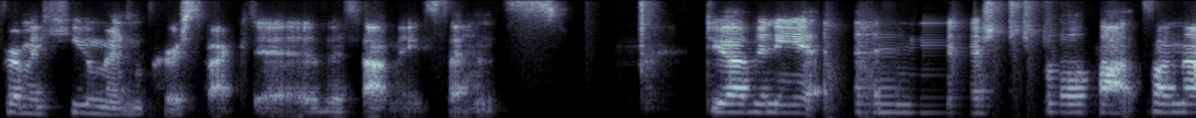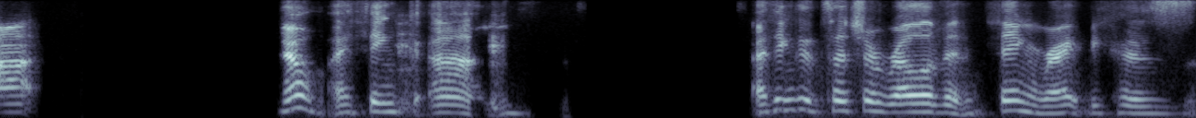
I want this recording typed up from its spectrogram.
from a human perspective, if that makes sense. Do you have any initial thoughts on that? No, I think um I think it's such a relevant thing, right? Because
